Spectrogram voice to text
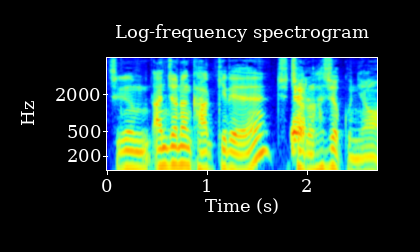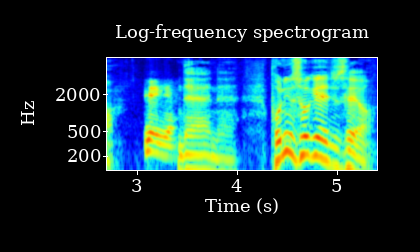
지금 안전한 갓길에 주차를 네. 하셨군요. 예, 예. 네네. 본인 소개해 주세요.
